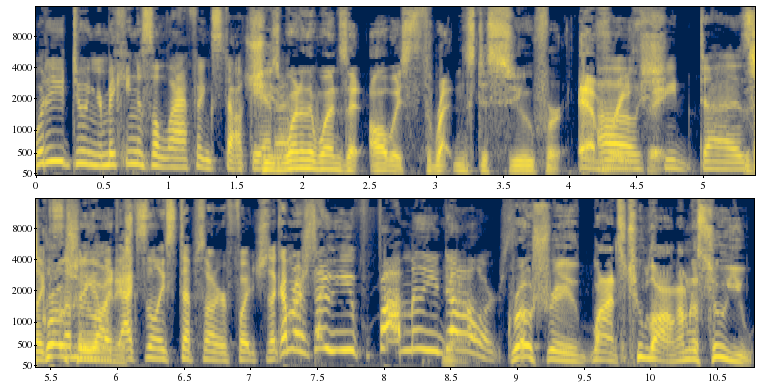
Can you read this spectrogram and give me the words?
what are you doing? You're making us a laughing stock. She's Anna. one of the ones that always threatens to sue for everything. Oh, she does. This like grocery somebody line like is- accidentally steps on her foot. She's like, "I'm going to sue you for five million dollars." Grocery line's too long. I'm going to sue you.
